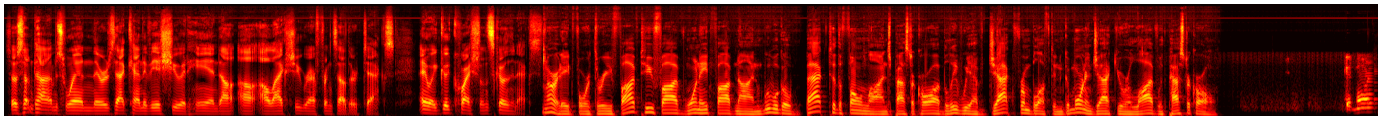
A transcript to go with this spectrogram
So sometimes when there's that kind of issue at hand, I'll, I'll, I'll actually reference other texts. Anyway, good question. Let's go to the next. All right, 843 525 1859. We will go back to the phone lines, Pastor Carl. I believe we have Jack from Bluffton. Good morning, Jack. You are live with Pastor Carl. Good morning.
